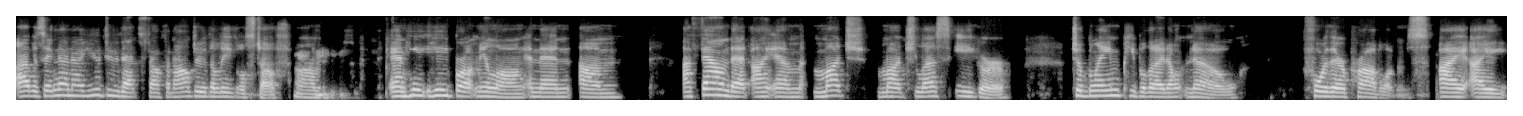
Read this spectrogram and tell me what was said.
I would say, no, no, you do that stuff and I'll do the legal stuff. Um, and he he brought me along and then um i found that i am much much less eager to blame people that i don't know for their problems. I i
